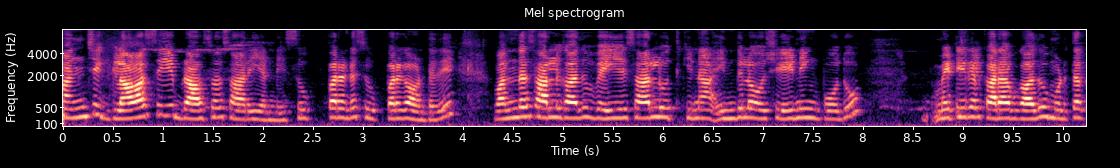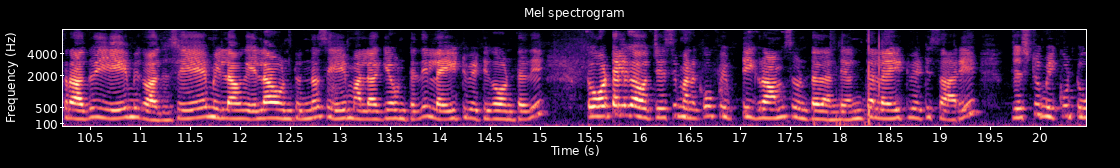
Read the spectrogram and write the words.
మంచి గ్లాసీ బ్రాసో సారీ అండి. సూపర్ అంటే సూపర్గా ఉంటుంది. వంద సార్లు కాదు వెయ్యి సార్లు ఉతికిన ఇందులో షేనింగ్ పోదు. మెటీరియల్ ఖరాబ్ కాదు ముడతకు రాదు ఏమి కాదు. సేమ్ ఇలా ఎలా ఉంటుందో సేమ్ అలాగే ఉంటుంది. లైట్ వెయిట్గా ఉంటుంది. టోటల్గా వచ్చేసి మనకు ఫిఫ్టీ గ్రామ్స్ ఉంటుందండి. అంత లైట్ వెయిట్ సారీ. జస్ట్ మీకు టూ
